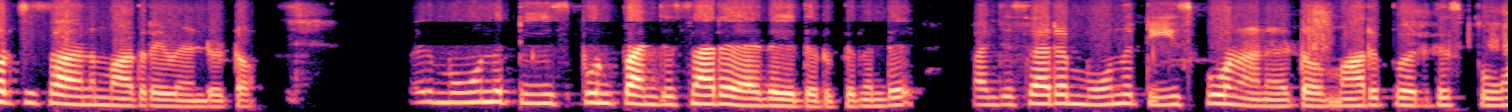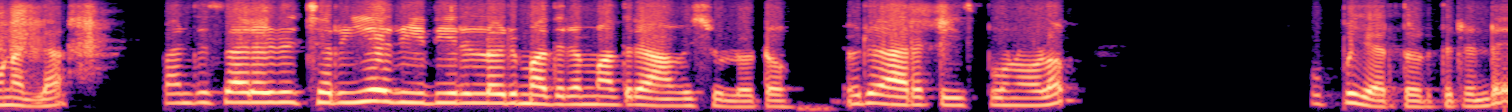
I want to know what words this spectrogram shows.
കുറച്ച് സാധനം മാത്രമേ വേണ്ടൂ കേട്ടോ ഒരു മൂന്ന് ടീസ്പൂൺ പഞ്ചസാര ആഡ് ചെയ്തെടുക്കുന്നുണ്ട്. പഞ്ചസാര മൂന്ന് ടീസ്പൂൺ ആണ് കേട്ടോ മാറിപ്പോരുത് സ്പൂണല്ല പഞ്ചസാര ഒരു ചെറിയ രീതിയിലുള്ള ഒരു മധുരം മാത്രമേ ആവശ്യമുള്ളൂ കേട്ടോ ഒരു അര ടീസ്പൂണോളം ഉപ്പ് ചേർത്ത് കൊടുത്തിട്ടുണ്ട്.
